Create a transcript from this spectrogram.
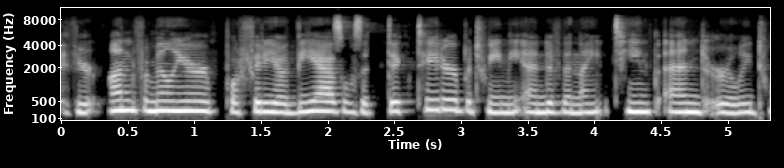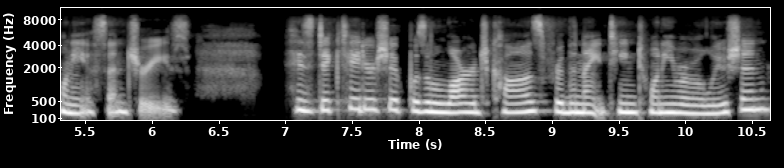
If you're unfamiliar, Porfirio Diaz was a dictator between the end of the 19th and early 20th centuries. His dictatorship was a large cause for the 1920 revolution,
